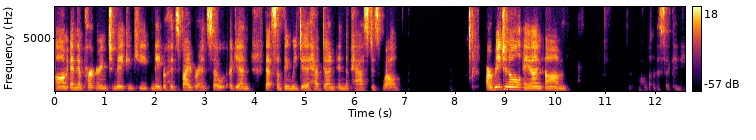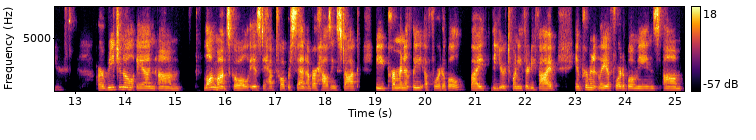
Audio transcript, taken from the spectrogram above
um, and then partnering to make and keep neighborhoods vibrant. So again, that's something we did have done in the past as well. Our regional and, um, hold on a second here. Our regional and um, Longmont's goal is to have 12% of our housing stock be permanently affordable by the year 2035. And permanently affordable means um,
